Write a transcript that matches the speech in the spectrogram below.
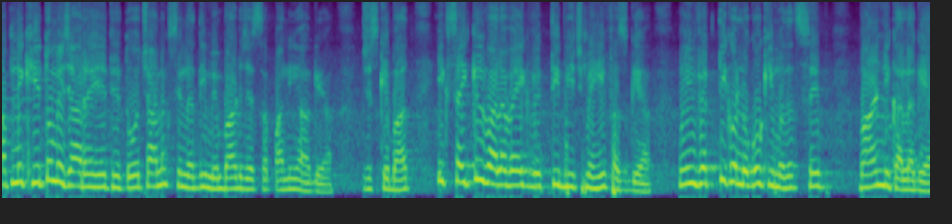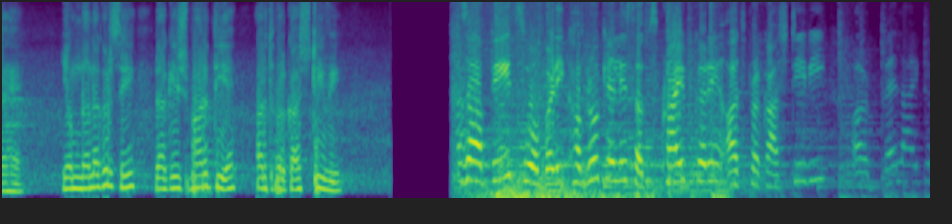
अपने खेतों में जा रहे थे तो अचानक से नदी में बाढ़ जैसा पानी आ गया, जिसके बाद एक साइकिल वाला व एक व्यक्ति बीच में ही फंस गया। वहीं व्यक्ति को लोगों की मदद से बाहर निकाला गया है। यमुनानगर से राकेश भारतीय अर्थ प्रकाश टीवी। ताज़ा अपडेट्स व बड़ी खबरों के लिए सब्सक्राइब करें अर्थ प्रकाश टीवी और बेल आइकन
